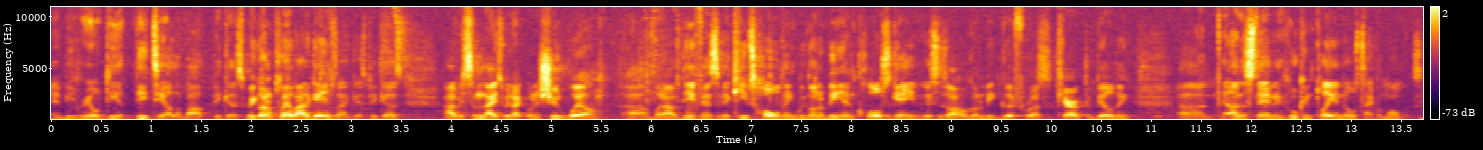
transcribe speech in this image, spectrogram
and be real de- detailed about because we're going to play a lot of games like this because obviously some nights we're not going to shoot well, uh, but our defense, if it keeps holding, we're going to be in close games. This is all going to be good for us, character building, uh, understanding who can play in those type of moments.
